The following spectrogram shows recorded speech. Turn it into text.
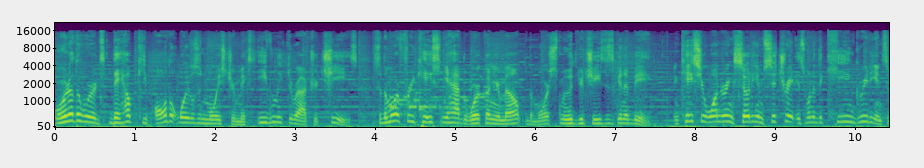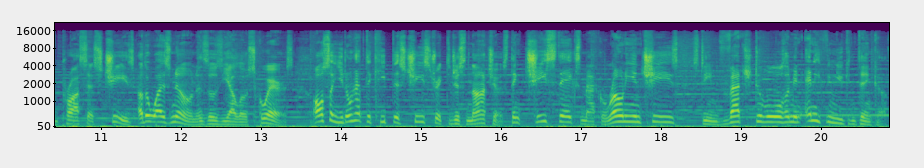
or in other words, they help keep all the oils and moisture mixed evenly throughout your cheese. So the more free casein you have to work on your melt, the more smooth your cheese is going to be. In case you're wondering, sodium citrate is one of the key ingredients of processed cheese, otherwise known as those yellow squares. Also, you don't have to keep this cheese strict to just nachos. Think cheesesteaks, macaroni and cheese, steamed vegetables, I mean anything you can think of.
